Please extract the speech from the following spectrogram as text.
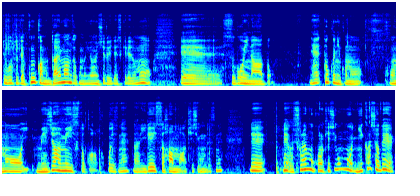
ということで、今回も大満足の4種類ですけれども、えー、すごいなと。ね、特にこの、このメジャーメイスとか、かっこいいですね。イレイスハンマー消しゴムですね。で、ね、それもこの消しゴムも2箇所で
